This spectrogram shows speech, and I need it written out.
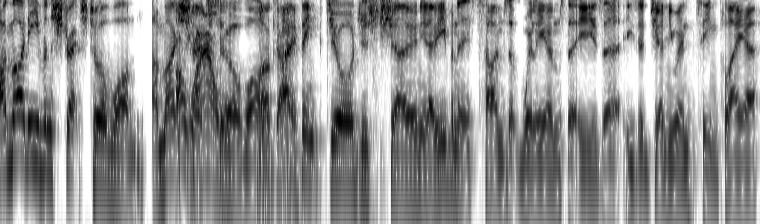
I might even stretch to a one. I might oh, stretch wow. to a one. Okay. I think George has shown, you know, even at his times at Williams, that he's a he's a genuine team player.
